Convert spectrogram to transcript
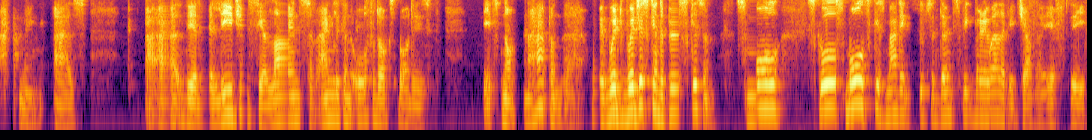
happening as uh, the, the allegiance, the alliance of Anglican Orthodox bodies. It's not going to happen there. We're, we're just going to build schism, small schools, small schismatic groups that don't speak very well of each other. If the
